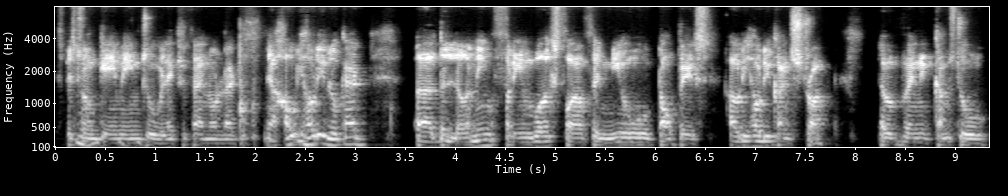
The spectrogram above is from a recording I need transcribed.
especially from gaming to electrify and all that. Now, how do you, how do you look at uh, the learning frameworks for, for new topics? How do you, how do you construct when it comes to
